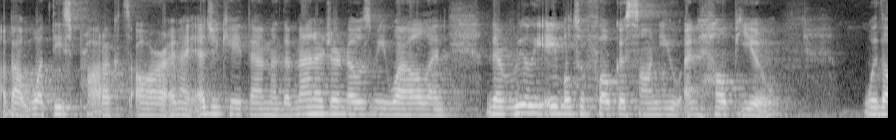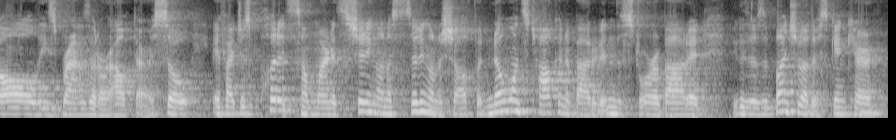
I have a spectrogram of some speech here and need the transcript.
about what these products are and I educate them, and the manager knows me well, and they're really able to focus on you and help you with all these brands that are out there. So if I just put it somewhere and it's sitting on a sitting on a shelf, but no one's talking about it in the store about it because there's a bunch of other skincare, mm-hmm.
